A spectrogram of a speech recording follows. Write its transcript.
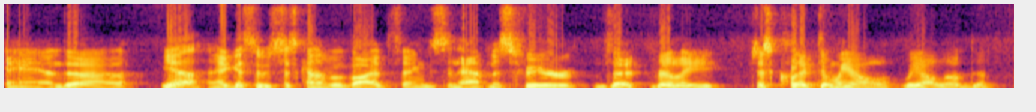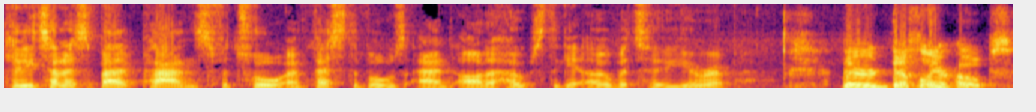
and uh, yeah, I guess it was just kind of a vibe thing, just an atmosphere that really just clicked, and we all we all loved it. Can you tell us about plans for tour and festivals, and are there hopes to get over to Europe? There definitely are hopes.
